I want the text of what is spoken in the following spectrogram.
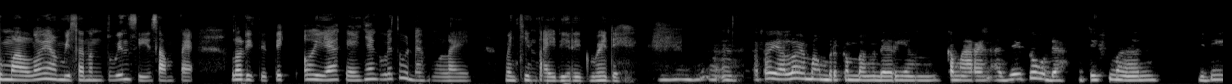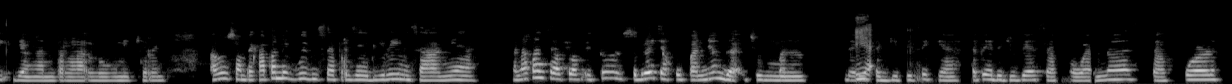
cuma lo yang bisa nentuin sih sampai lo di titik oh ya kayaknya gue tuh udah mulai mencintai diri gue deh. Hmm, atau ya lo emang berkembang dari yang kemarin aja itu udah achievement. Jadi jangan terlalu mikirin oh sampai kapan nih gue bisa percaya diri misalnya? Karena kan self love itu sebenarnya cakupannya nggak cuman dari Iya. segi fisik ya tapi ada juga self awareness self worth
